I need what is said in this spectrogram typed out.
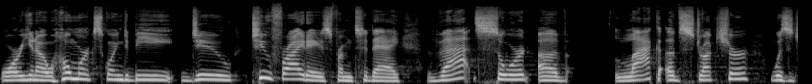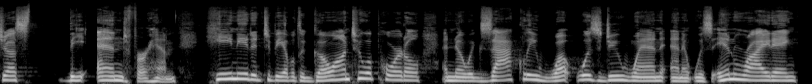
or, you know, homework's going to be due two Fridays from today. That sort of lack of structure was just the end for him. He needed to be able to go onto a portal and know exactly what was due when, and it was in writing.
